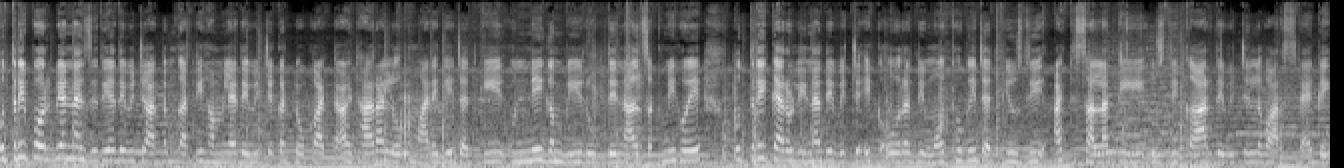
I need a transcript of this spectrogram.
ਉੱਤਰੀ ਪੋਰਬੀਆ ਨਾਈਜੀਰੀਆ ਦੇ ਵਿੱਚ ਆਤਮਘਾਤੀ ਹਮਲੇ ਦੇ ਵਿੱਚ ਘੱਟੋ ਘੱਟ 18 ਲੋਕ ਮਾਰੇ ਗਏ, ਜਦਕਿ 19 ਗੰਭੀਰ ਰੂਪ ਦੇ ਨਾਲ ਜ਼ਖਮੀ ਹੋਏ। ਉੱਤਰੀ ਕੈਰੋਲੀਨਾ ਦੇ ਵਿੱਚ ਇੱਕ ਔਰਤ ਦੀ ਮੌਤ ਹੋ ਗਈ, ਜਦਕਿ ਉਸ ਦੀ 8 ਸਾਲਾ ਧੀ ਉਸ ਦੀ ਕਾਰ ਦੇ ਵਿੱਚ ਲਵਾਰਸ ਰਹਿ ਗਈ।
